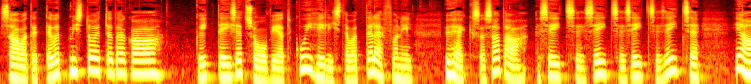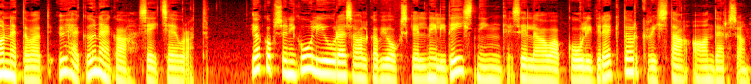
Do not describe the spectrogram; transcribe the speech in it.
saavad ettevõtmist toetada ka kõik teised soovijad, kui helistavad telefonil üheksasada seitse seitse seitse seitse ja annetavad ühe kõnega seitse eurot. Jakobsoni kooli juures algab jooks kell neliteist ning selle avab kooli direktor Krista Anderson.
